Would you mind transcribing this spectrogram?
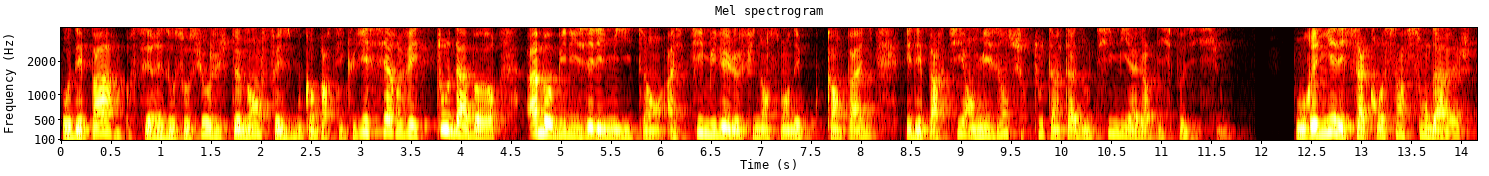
Au départ, ces réseaux sociaux, justement, Facebook en particulier, servaient tout d'abord à mobiliser les militants, à stimuler le financement des campagnes et des partis en misant sur tout un tas d'outils mis à leur disposition. Où régnaient les sacro-saints sondages,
